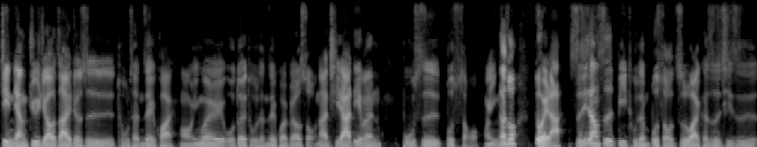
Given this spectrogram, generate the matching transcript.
尽量聚焦在就是土城这一块哦，因为我对土城这一块比较熟。那其他地方不是不熟，我应该说对啦，实际上是比土城不熟之外，可是其实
